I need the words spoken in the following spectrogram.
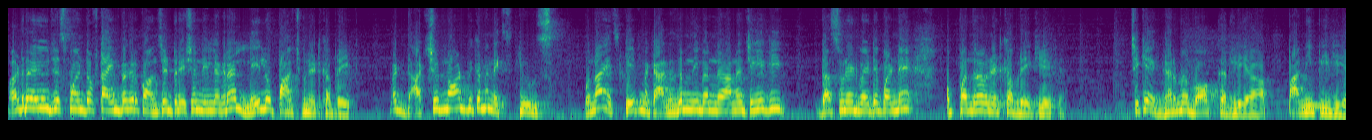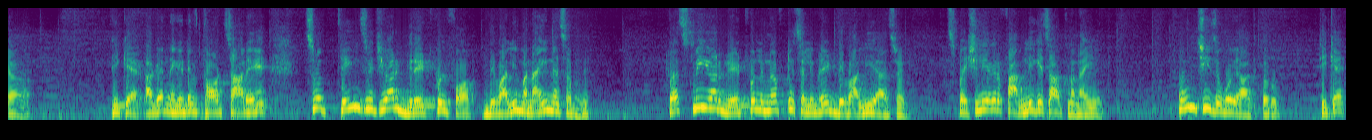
पढ़ रहे हो जिस पॉइंट ऑफ़ टाइम पे अगर कॉन्सेंट्रेशन नहीं लग रहा है, ले लो पाँच मिनट का break but that should not become an excuse वो ना एस्केप मैकेनिज्म नहीं बन जाना चाहिए कि दस मिनट बैठे पढ़ने और पंद्रह मिनट का ब्रेक ले लें। ठीक है? घर में वॉक कर लिया, पानी पी लिया। ठीक है? अगर नेगेटिव थॉट्स आ रहे हैं so things which you are grateful for Diwali मनाई ना सबने। Trust me you are grateful enough to celebrate Diwali as well specially अगर फैमिली के साथ मनाइए उन चीज़ों को याद करो। ठीक है?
